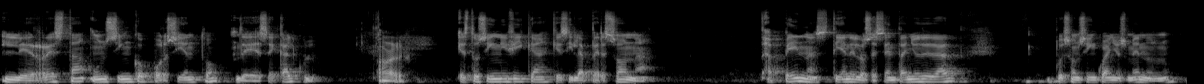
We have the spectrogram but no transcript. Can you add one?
le resta un 5% de ese cálculo. Esto significa que si la persona apenas tiene los 60 años de edad, pues son 5 años menos, ¿no?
